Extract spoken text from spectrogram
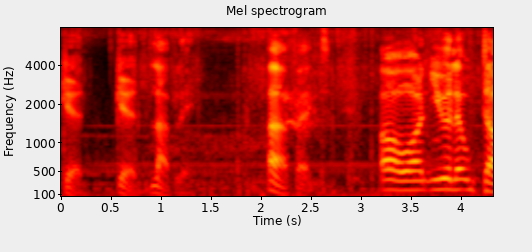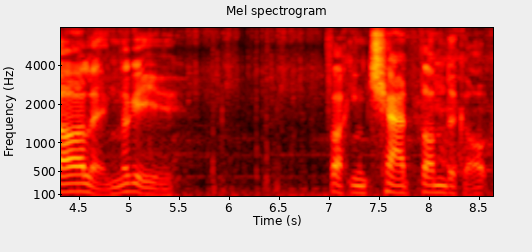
Good. Good. Lovely. Perfect. Oh, aren't you a little darling? Look at you. Fucking Chad Thundercock.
